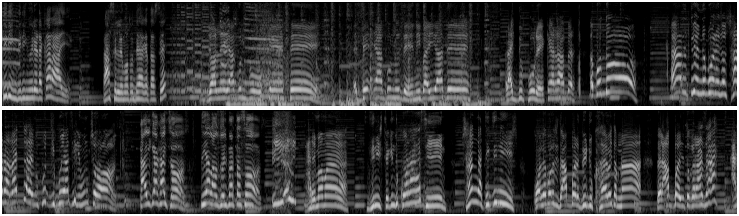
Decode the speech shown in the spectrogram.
তিরিং বিরিং হয়ে এটা কারা আয়ে? রাসেলের মতো দেখা গেতাছে। জলে আগুন বুকেতে দে আগুন দে নিবাইয়া দে। রাত দুপুরে কেরাবের বন্ধু! আরে তুই এনে বলে যাও সারা রাত তার আমি খুঁজি কই আসিলি শুনছস? কালকা খাইছস? তুই এলাও জল পারতাছস? আরে মামা জিনিসটা কিন্তু করা আছেন। সাংঘাতিক জিনিস। কলে বলে যদি আব্বারে ডুক খাওয়া পাইতাম না, তাহলে আব্বা যে তোকে রাজা, আর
